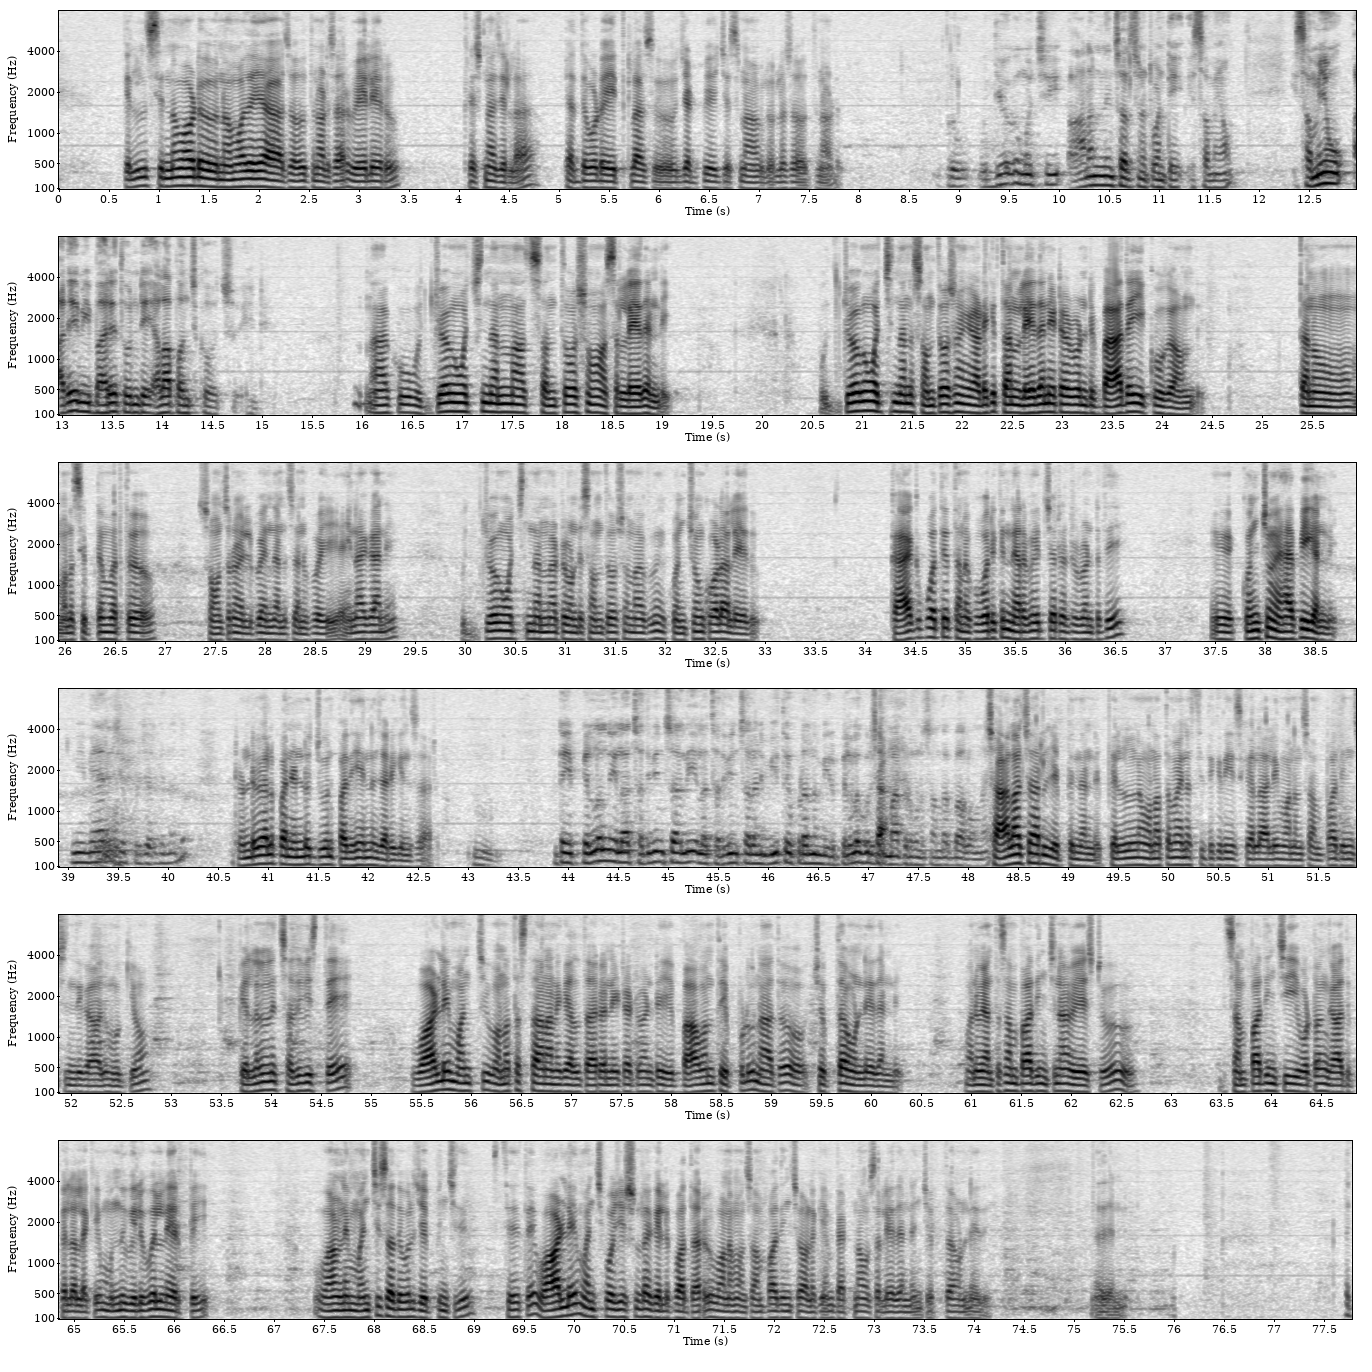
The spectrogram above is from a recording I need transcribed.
పిల్లలు చిన్నవాడు నవోదయ చదువుతున్నాడు సార్ వేలేరు కృష్ణా జిల్లా. పెద్దవాడు ఎయిత్ క్లాసు జడ్పిహెచ్ఎస్ నాగులూరులో చదువుతున్నాడు. ఇప్పుడు ఉద్యోగం వచ్చి ఆనందించాల్సినటువంటి ఈ సమయం. ఈ సమయం అదే మీ భార్యతో ఉంటే ఎలా పంచుకోవచ్చు? ఏంటి? నాకు ఉద్యోగం వచ్చిందన్న సంతోషం అసలు లేదండి. ఉద్యోగం వచ్చిందన్న సంతోషం అడిగి తను లేదనేటటువంటి బాధే ఎక్కువగా ఉంది. తను మన సెప్టెంబర్తో సంవత్సరం వెళ్ళిపోయిందని చనిపోయి. అయినా కానీ ఉద్యోగం వచ్చిందన్నటువంటి సంతోషం నాకు కొంచెం కూడా లేదు. కాకపోతే తన కోరిక నెరవేర్చేటటువంటిది కొంచెం హ్యాపీగా అండి. మీ మ్యారేజ్ ఎప్పుడు జరిగిందండి? రెండు వేల పన్నెండు జూన్ పదిహేను జరిగింది సార్. అంటే ఈ పిల్లల్ని ఇలా చదివించాలి ఇలా చదివించాలని మీతో ఎప్పుడన్నా మీరు పిల్లల గురించి మాట్లాడుకున్న సందర్భాలు ఉన్నాయి? చాలా సార్లు చెప్పిందండి. పిల్లల్ని ఉన్నతమైన స్థితికి తీసుకెళ్ళాలి మనం సంపాదించింది కాదు ముఖ్యం. పిల్లల్ని చదివిస్తే వాళ్ళే మంచి ఉన్నత స్థానానికి వెళ్తారు అనేటటువంటి భావంతో ఎప్పుడూ నాతో చెప్తా ఉండేదండి. మనం ఎంత సంపాదించినా వేస్ట్. సంపాదించి ఇవ్వటం కాదు పిల్లలకి ముందు విలువలు నేర్పి వాళ్ళని మంచి చదువులు చెప్పించి అయితే వాళ్ళే మంచి పొజిషన్లోకి వెళ్ళిపోతారు. మనం సంపాదించే వాళ్ళకి ఏం పెట్టిన అవసరం లేదండి అని చెప్తా ఉండేది. అదండి.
